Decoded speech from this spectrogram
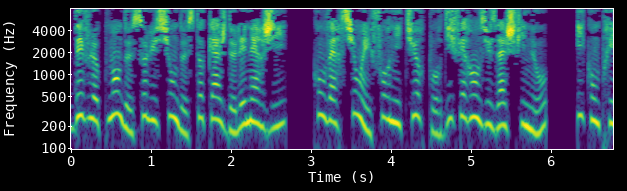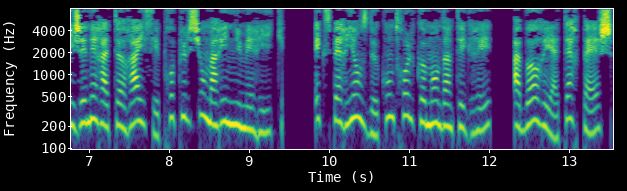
développement de solutions de stockage de l'énergie, conversion et fourniture pour différents usages finaux, y compris générateurs ICE et propulsion marine numérique, expérience de contrôle commande intégrée, à bord et à terre pêche,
